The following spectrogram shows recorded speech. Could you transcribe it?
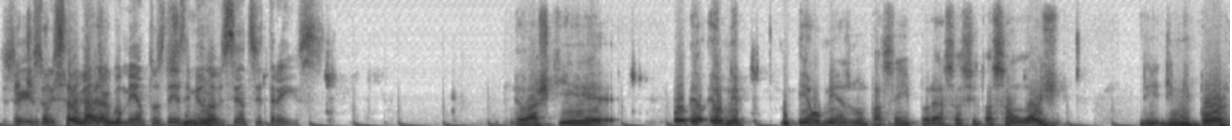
Jason estragando argumentos desde 1903. Eu acho que eu, eu, me, eu mesmo passei por essa situação hoje, de, de me pôr,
